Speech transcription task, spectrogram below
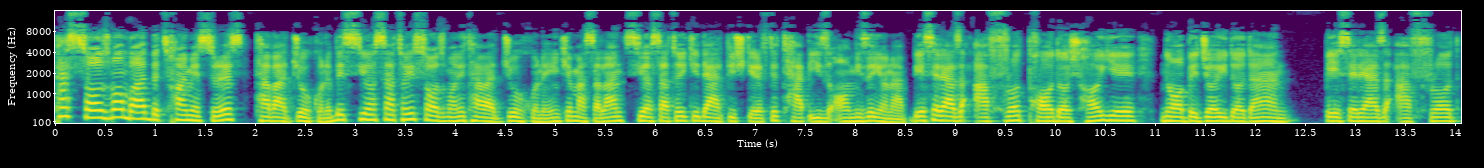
پس سازمان باید به تایم استرس توجه کنه به سیاست های سازمانی توجه کنه. اینکه مثلا سیاست هایی که در پیش گرفته تبعیض آمیزه یا نه. به سری از افراد پاداش های نابجایی دادن. به سری از افراد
